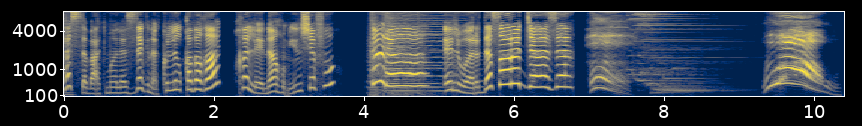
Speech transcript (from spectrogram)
هسه بعد ما لزقنا كل القبغات وخليناهم ينشفوا. ترى! الوردة صارت جاهزة. واو!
